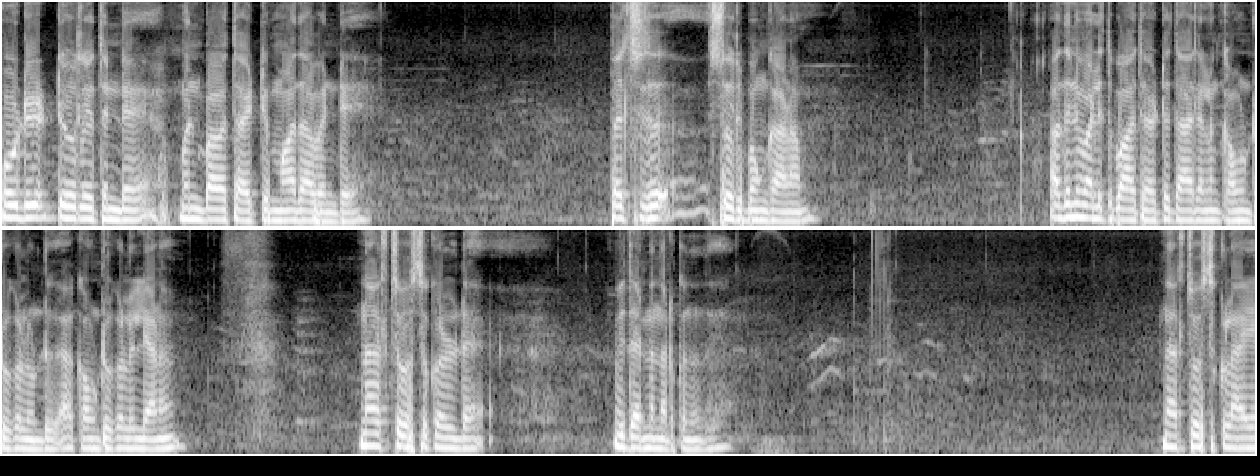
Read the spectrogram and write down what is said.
ഓഡിറ്റോറിയത്തിന്റെ മുൻഭാഗത്തായിട്ട് മാതാവിന്റെ പരിശുദ്ധ സ്വരൂപം കാണാം. അതിന് വലതുഭാഗത്തായിട്ട് ധാരാളം കൗണ്ടറുകളുണ്ട്. ആ കൗണ്ടറുകളിലാണ് നേർച്ച വസ്തുക്കളുടെ വിതരണം നടക്കുന്നത്. നേർച്ച വസ്തുക്കളായ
